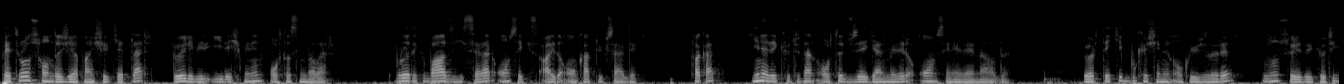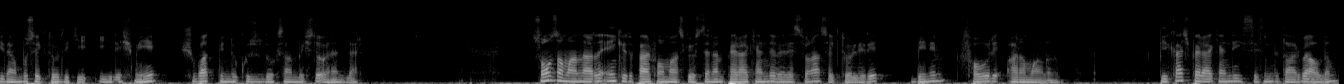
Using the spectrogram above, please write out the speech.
Petrol sondajı yapan şirketler böyle bir iyileşmenin ortasındalar. Buradaki bazı hisseler 18 ayda 10 kat yükseldi. Fakat yine de kötüden orta düzeye gelmeleri 10 senelerini aldı. Word'deki bu köşenin okuyucuları uzun süredir kötü giden bu sektördeki iyileşmeyi Şubat 1995'te öğrendiler. Son zamanlarda en kötü performans gösteren perakende ve restoran sektörleri benim favori arama alanım. Birkaç perakende hissesinde darbe aldım.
